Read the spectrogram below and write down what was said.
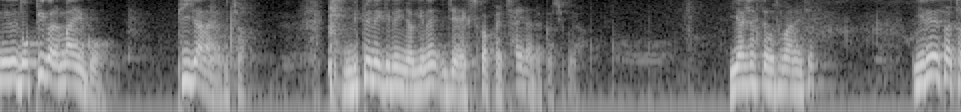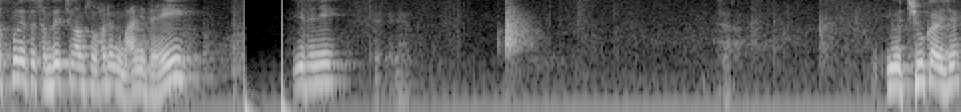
이 높이가 얼마이고 b잖아요. 그쵸? 밑변의 길이는 여기는 이제 x과 8 차이가 될 것이고요. 이해하셨어요? 무슨 말인지? 이래서 적분에서 점대칭 함수 활용이 많이 돼. 이해되니? 예. 자, 이거 지울까 이제?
